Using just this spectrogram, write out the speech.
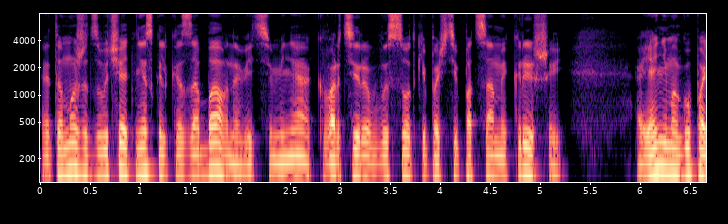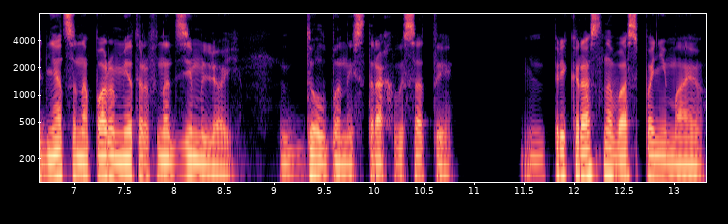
«Это может звучать несколько забавно, ведь у меня квартира в высотке почти под самой крышей, а я не могу подняться на пару метров над землей. Долбанный страх высоты. «Прекрасно вас понимаю»,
